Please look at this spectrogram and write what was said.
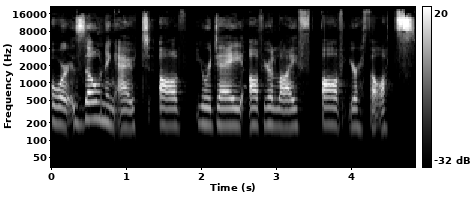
or zoning out of your day, of your life, of your thoughts.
